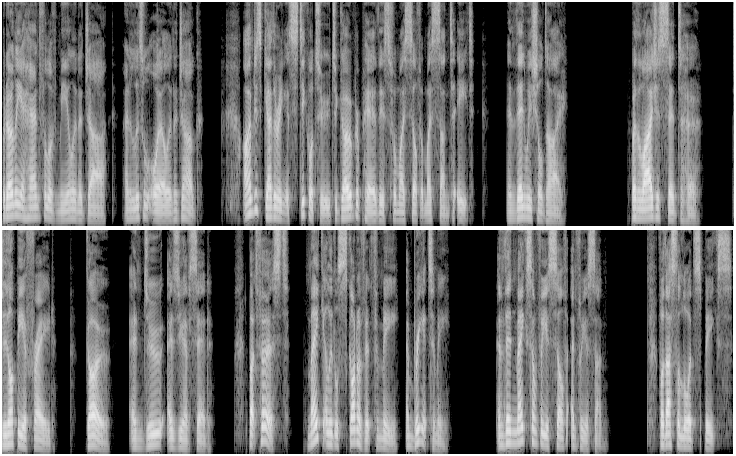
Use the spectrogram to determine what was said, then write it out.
but only a handful of meal in a jar and a little oil in a jug. I'm just gathering a stick or two to go and prepare this for myself and my son to eat, and then we shall die. But Elijah said to her, Do not be afraid. Go and do as you have said. But first, make a little scone of it for me and bring it to me. And then make some for yourself and for your son. For thus the Lord speaks,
